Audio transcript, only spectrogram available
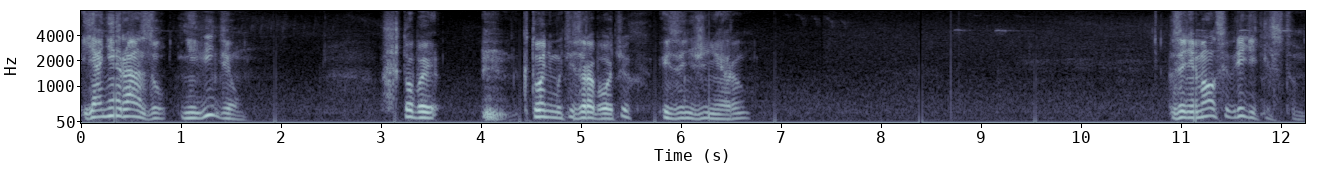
Я ни разу не видел, чтобы кто-нибудь из рабочих, из инженеров занимался вредительством.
